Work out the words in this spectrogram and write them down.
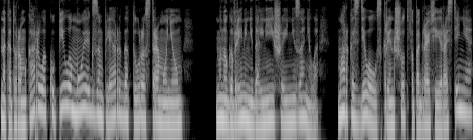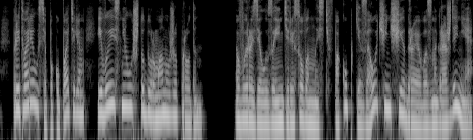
на котором Карла купила мой экземпляр датура Стромониум. Много времени дальнейшее не заняло — Марко сделал скриншот фотографии растения, притворился покупателем и выяснил, что дурман уже продан. Выразил заинтересованность в покупке за очень щедрое вознаграждение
